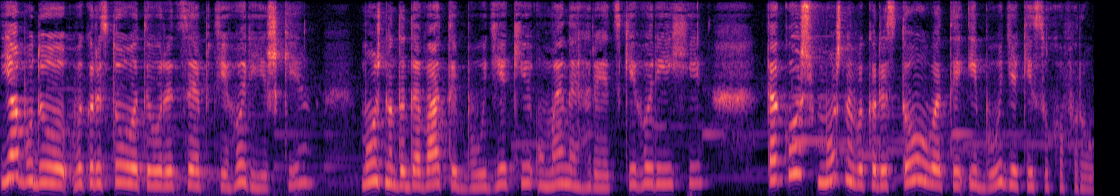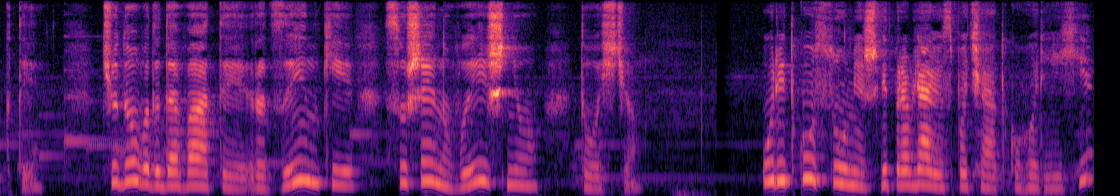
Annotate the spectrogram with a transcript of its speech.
Я буду використовувати у рецепті горішки, можна додавати будь-які, у мене грецькі горіхи. Також можна використовувати і будь-які сухофрукти. Чудово додавати родзинки, сушену вишню тощо. У рідку суміш відправляю спочатку горіхи,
